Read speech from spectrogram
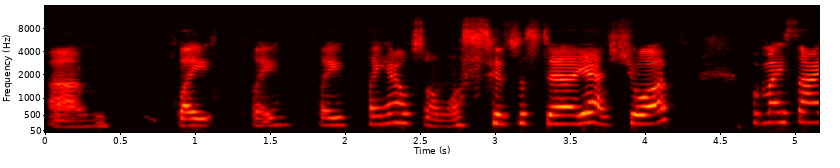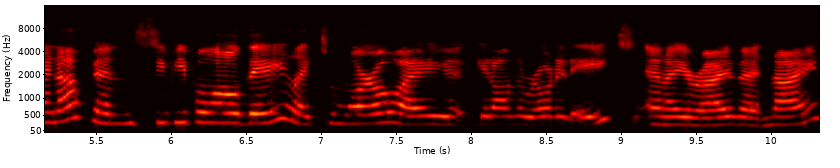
um, play, play, play, play house almost. It's just, uh, yeah, show up, put my sign up, and see people all day. Like tomorrow, I get on the road at eight and I arrive at nine,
